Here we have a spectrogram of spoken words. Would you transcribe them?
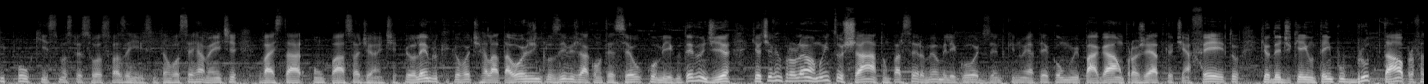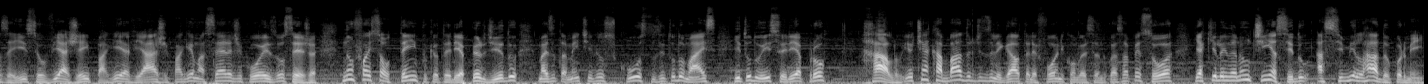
e pouquíssimas pessoas fazem isso. Então você realmente vai estar um passo adiante. Eu lembro que o que eu vou te relatar hoje, inclusive, já aconteceu comigo. Teve um dia que eu tive um problema muito chato. Um parceiro meu me ligou dizendo que não ia ter como me pagar um projeto que eu tinha feito, que eu dediquei um tempo brutal para fazer isso. Eu viajei, paguei a viagem, paguei uma série de coisas. Ou seja, não foi só o tempo que eu teria perdido, mas eu também tive os custos e tudo mais. E tudo isso iria pro ralo. E eu tinha acabado de desligar o telefone conversando com essa pessoa e aquilo ainda não tinha sido assimilado por mim.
